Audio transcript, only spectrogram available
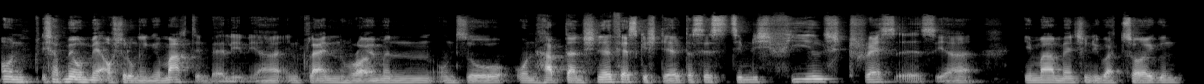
und ich habe mehr und mehr Ausstellungen gemacht in Berlin, ja, in kleinen Räumen und so und habe dann schnell festgestellt, dass es ziemlich viel Stress ist, ja, immer Menschen überzeugen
